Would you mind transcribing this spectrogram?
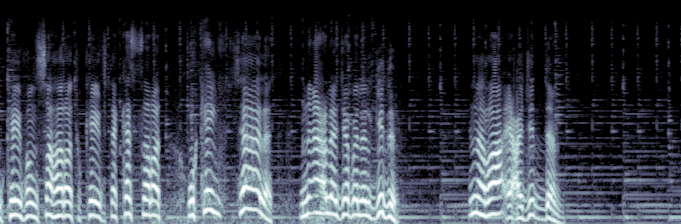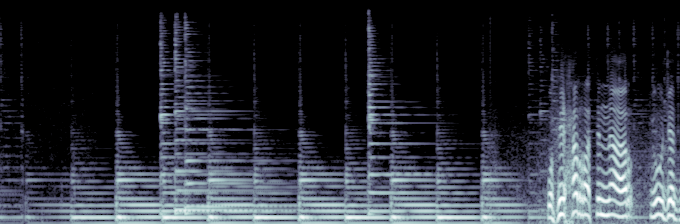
وكيف انصهرت وكيف تكسرت وكيف سالت من أعلى جبل القدر. إنها رائعة جدا. وفي حرة النار يوجد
